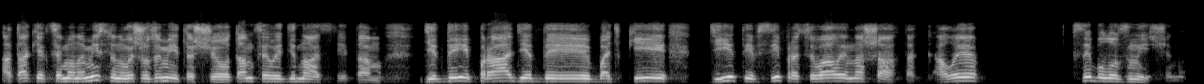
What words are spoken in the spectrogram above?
А так як це мономісто, ну ви ж розумієте, що там цілі династії, там діди, прадіди, батьки, діти, всі працювали на шахтах, але все було знищено.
